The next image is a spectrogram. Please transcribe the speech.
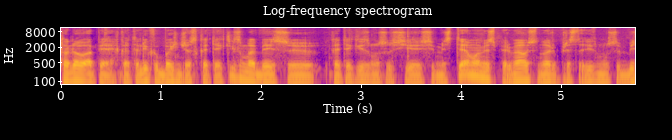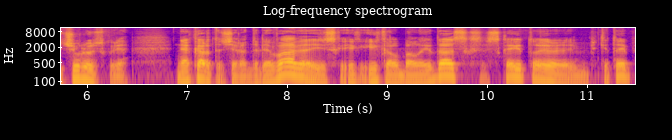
toliau apie katalikų bažnyčios katekizmą bei su katekizmu susijusiamis temomis, pirmiausia noriu pristatyti mūsų bičiulius, kurie nekartą čia yra dalyvavę, įkalba laidas, skaito ir kitaip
